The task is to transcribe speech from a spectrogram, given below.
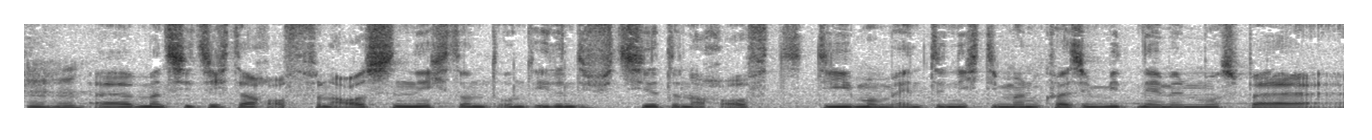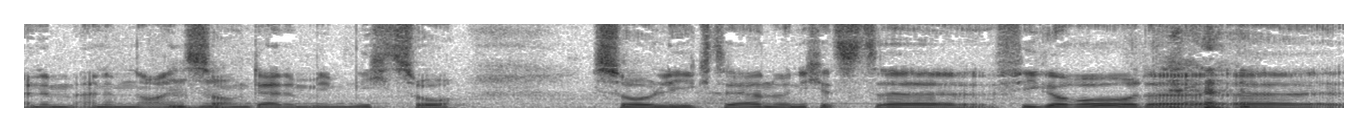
mhm. äh, man sieht sich da auch oft von außen nicht und, und identifiziert dann auch oft die Momente nicht, die man quasi mitnehmen muss bei einem, einem neuen mhm. Song, der einem eben nicht so, so liegt. Ja? Und wenn ich jetzt äh, Figaro oder äh,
